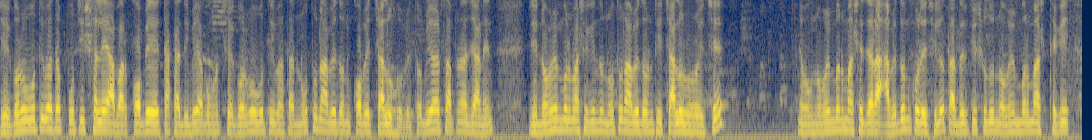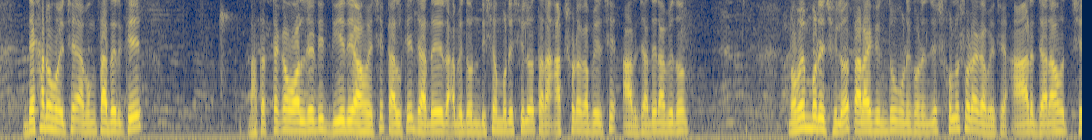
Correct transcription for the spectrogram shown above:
যে, গর্ভবতী ভাতা পঁচিশ সালে আবার কবে টাকা দিবে এবং হচ্ছে গর্ভবতী ভাতার নতুন আবেদন কবে চালু হবে? তো বিহার্স আপনারা জানেন যে, নভেম্বর মাসে কিন্তু নতুন আবেদনটি চালু হয়েছে এবং নভেম্বর মাসে যারা আবেদন করেছিল, তাদেরকে শুধু নভেম্বর মাস থেকেই দেখানো হয়েছে এবং তাদেরকে ভাতার টাকা অলরেডি দিয়ে দেওয়া হয়েছে। কালকে যাদের আবেদন ডিসেম্বরে ছিল, তারা আটশো টাকা পেয়েছে। আর যাদের আবেদন নভেম্বরে ছিল, তারা কিন্তু মনে করেন যে ষোলোশো টাকা পেয়েছে আর যারা হচ্ছে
